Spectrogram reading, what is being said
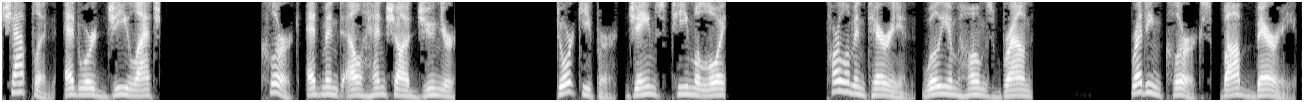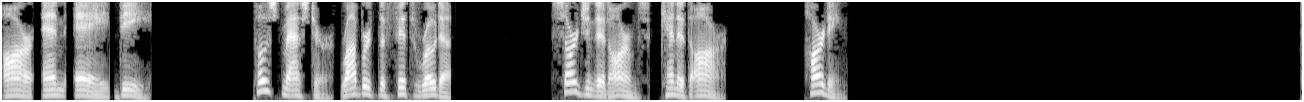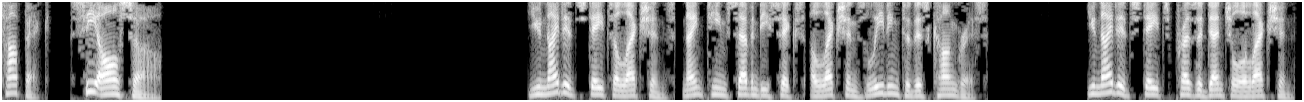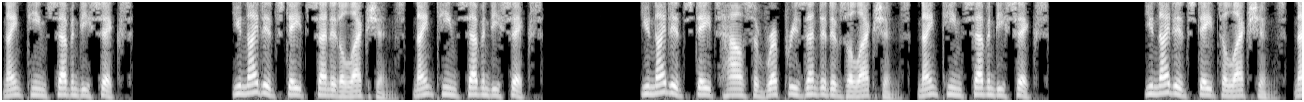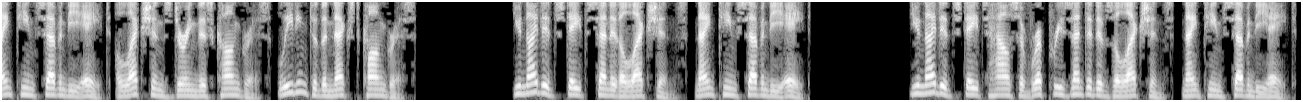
Chaplain, Edward G. Latch Clerk, Edmund L. Henshaw, Jr. Doorkeeper, James T. Molloy Parliamentarian, William Holmes Brown Reading Clerks, Bob Berry R. N. A. D. Postmaster, Robert V. Rota Sergeant at Arms, Kenneth R. Harding See also United States elections, 1976 elections leading to this Congress. United States presidential election, 1976 United States Senate elections, 1976 United States House of Representatives elections, 1976 United States elections, 1978 elections during this Congress, leading to the next Congress. United States Senate elections, 1978 United States House of Representatives elections, 1978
